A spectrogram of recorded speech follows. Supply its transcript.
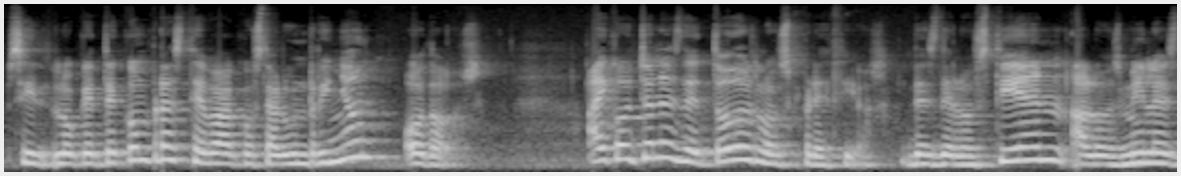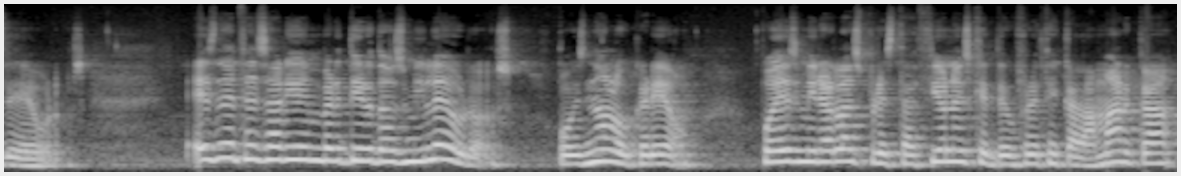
si lo que te compras te va a costar un riñón o dos. Hay colchones de todos los precios, desde los 100 a los miles de euros. ¿Es necesario invertir 2.000 euros? Pues no lo creo. Puedes mirar las prestaciones que te ofrece cada marca.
